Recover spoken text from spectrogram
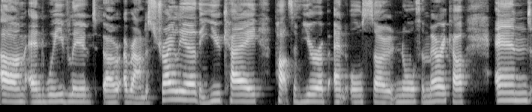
Um, and we've lived uh, around Australia, the UK, parts of Europe, and also North America. And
